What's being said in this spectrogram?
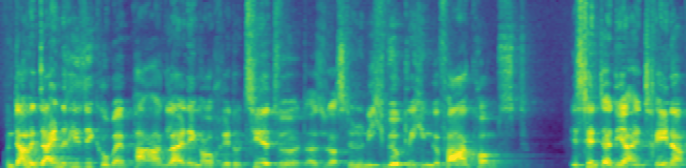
Und damit dein Risiko beim Paragliding auch reduziert wird, also dass du nicht wirklich in Gefahr kommst, ist hinter dir ein Trainer,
